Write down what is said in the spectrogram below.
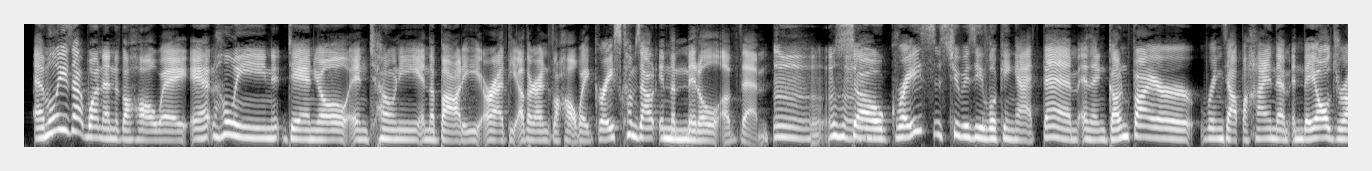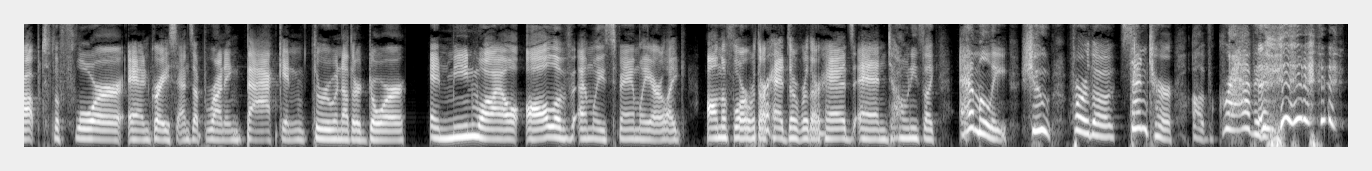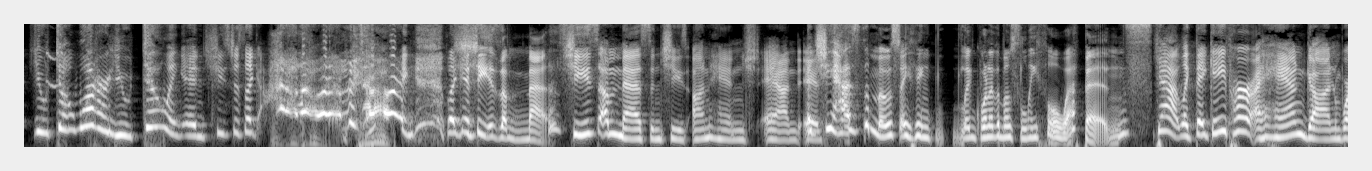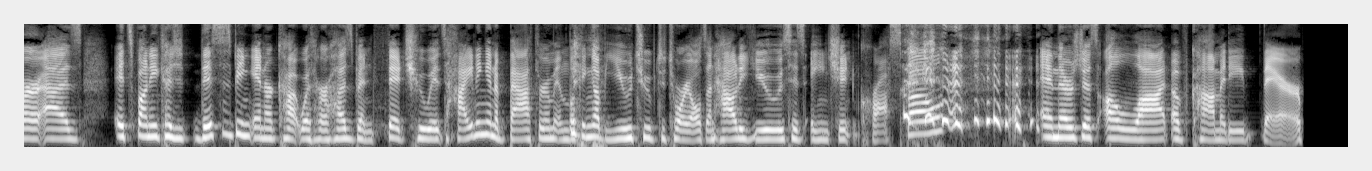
Emily's at one end of the hallway. Aunt Helene, Daniel, and Tony and the body are at the other end of the hallway. Grace comes out in the middle of them. Mm-hmm. So Grace is too busy looking at them, and then gunfire rings out behind them, and they all drop to the floor, and Grace ends up running back and through another door. And meanwhile, all of Emily's family are like on the floor with their heads over their heads, and Tony's like, Emily, shoot for the center of gravity. you don't, what are you doing? And she's just like, I don't know what I'm doing. Like, she is a mess. she's a mess and she's unhinged, and, and she has the most, I think, like one of the most lethal weapons. Yeah, like they gave her a handgun, whereas it's funny because this is being intercut with her husband, Fitch, who is hiding in a bathroom and looking up YouTube tutorials on how to use his ancient crossbow. and there's just a lot of comedy there.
